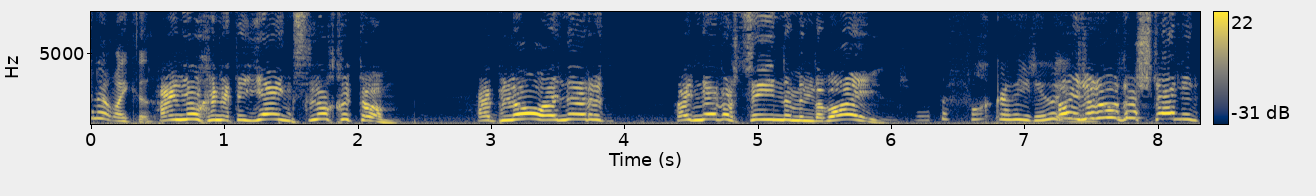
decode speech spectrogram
looking at, Michael? I'm looking at the Yanks. Look at them. A blow. I never, I've never seen them in the wild. What the fuck are they doing? I don't know. They're standing.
